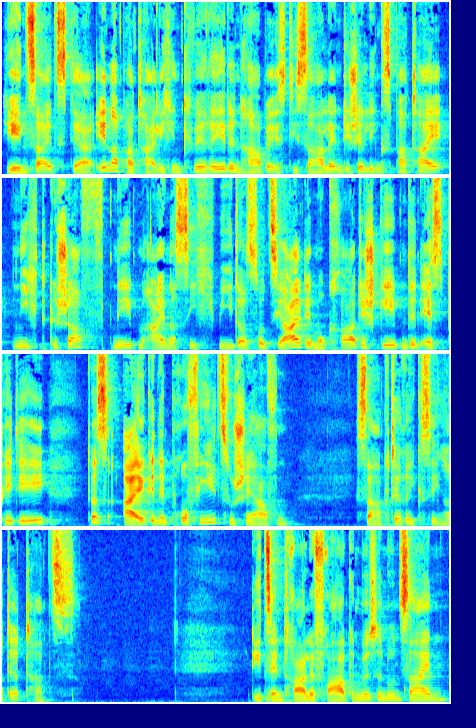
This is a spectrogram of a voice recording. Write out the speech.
Jenseits der innerparteilichen Querelen habe es die saarländische Linkspartei nicht geschafft, neben einer sich wieder sozialdemokratisch gebenden SPD das eigene Profil zu schärfen, sagte Rieksinger der Taz. Die zentrale Frage müsse nun sein,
